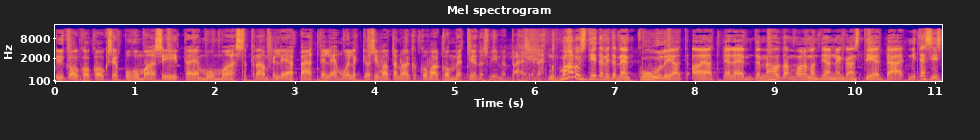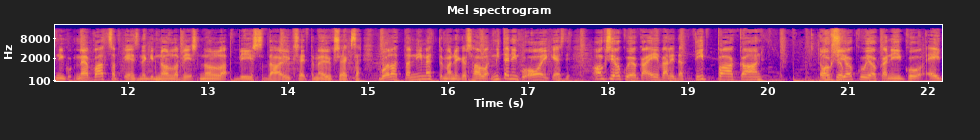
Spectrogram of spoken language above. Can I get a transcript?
YK-kokoukseen puhumaan siitä ja muun muassa Trumpille ja päätteille ja muillekin on sivaltanut aika kovaa kommenttia tässä viime päivinä. Mutta mä haluaisin tietää, mitä meidän kuulijat ajattelee. Mitä me halutaan molemmat Jannen kanssa tietää. että Mitä siis niinku, meidän WhatsAppiin ensinnäkin 050501719. Voi laittaa nimettömän, jos haluaa. Mitä niinku oikeasti? Onko joku, joka ei välitä tippaakaan? Onko jo- joku, joka niinku ei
